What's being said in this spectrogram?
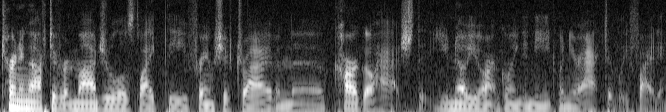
turning off different modules like the frameshift drive and the cargo hatch that you know you aren't going to need when you're actively fighting.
